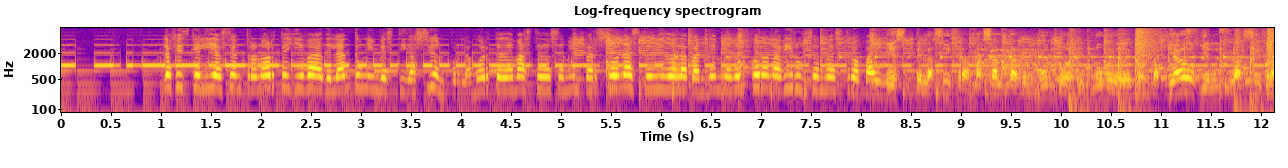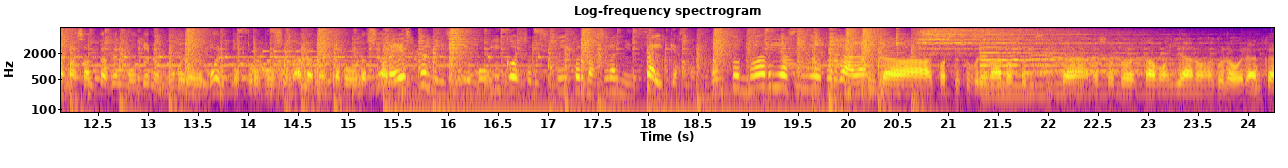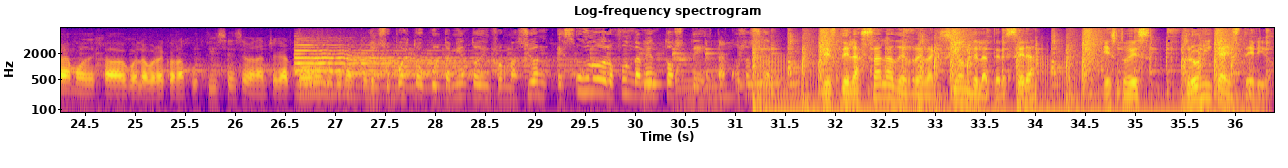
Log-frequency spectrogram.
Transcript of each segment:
you La Fiscalía Centro Norte lleva adelante una investigación por la muerte de más de 12.000 personas debido a la pandemia del coronavirus en nuestro país. Es de las cifras más altas del mundo el número de contagiados y en las cifras más altas del mundo en el número de muertos, proporcional a nuestra población. Para esto, el Ministerio Público solicitó información al MinSal, que hasta el momento no habría sido otorgada. Si la Corte Suprema lo solicita, nosotros estamos llanos a colaborar. Nunca hemos dejado de colaborar con la justicia y se van a entregar todos los documentos. El supuesto ocultamiento de información es uno de los fundamentos de esta acusación. Desde la sala de redacción de La Tercera, esto es Crónica Estéreo.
